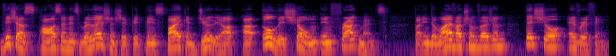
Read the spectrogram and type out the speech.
Vicious past and its relationship between Spike and Julia are only shown in fragments, but in the live-action version, they show everything.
